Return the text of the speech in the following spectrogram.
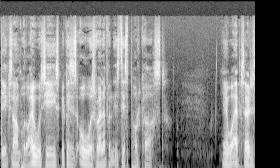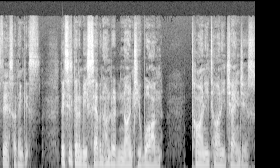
the example that I always use because it's always relevant is this podcast. You know, what episode is this? I think it's this is going to be 791 tiny tiny changes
